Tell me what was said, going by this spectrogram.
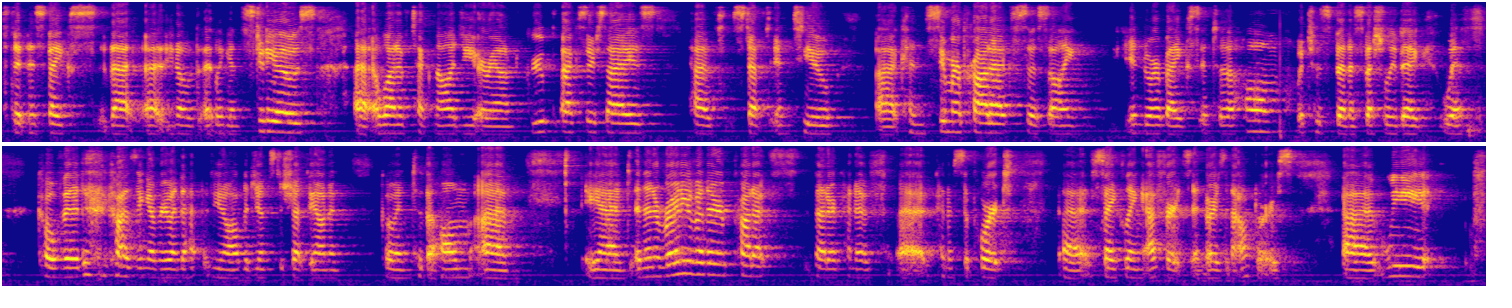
fitness bikes that uh, you know like in studios. Uh, a lot of technology around group exercise have stepped into uh, consumer products, so selling indoor bikes into the home, which has been especially big with COVID, causing everyone to, you know, all the gyms to shut down and go into the home. Um, and, and then a variety of other products that are kind of, uh, kind of support uh, cycling efforts indoors and outdoors. Uh, we,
